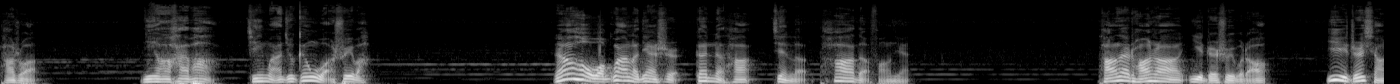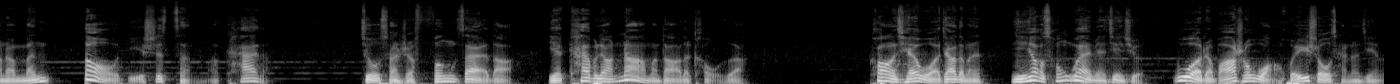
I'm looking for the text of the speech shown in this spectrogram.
他说：“你要害怕，今晚就跟我睡吧。”然后我关了电视，跟着他进了他的房间，躺在床上一直睡不着，一直想着门到底是怎么开的，就算是风再大。也开不了那么大的口子啊！况且我家的门，你要从外面进去，握着把手往回收才能进来，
